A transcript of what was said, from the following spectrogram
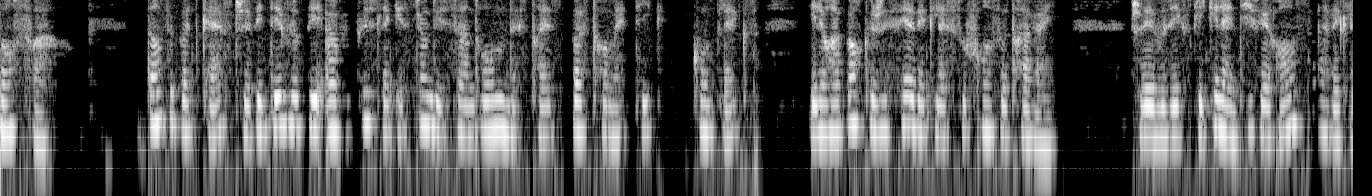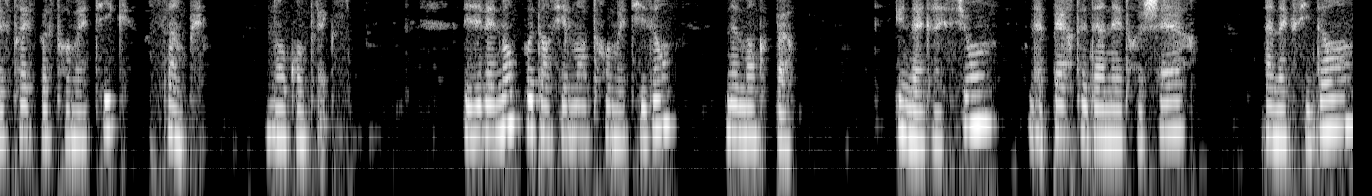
Bonsoir. Dans ce podcast, je vais développer un peu plus la question du syndrome de stress post-traumatique complexe et le rapport que je fais avec la souffrance au travail. Je vais vous expliquer la différence avec le stress post-traumatique simple, non complexe. Les événements potentiellement traumatisants ne manquent pas. Une agression, la perte d'un être cher, un accident,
